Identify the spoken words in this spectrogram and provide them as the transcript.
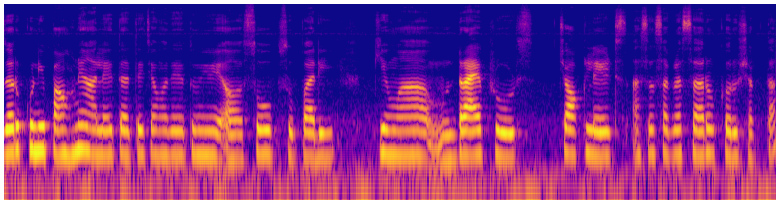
जर कुणी पाहुणे आले तर त्याच्यामध्ये तुम्ही सोप सुपारी किंवा ड्रायफ्रूट्स चॉकलेट्स असं सगळं सर्व करू शकता.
